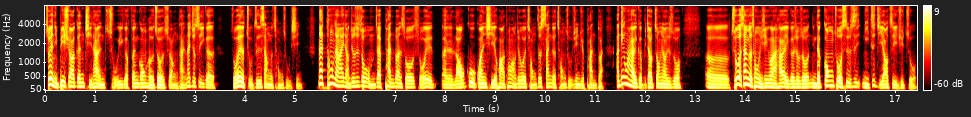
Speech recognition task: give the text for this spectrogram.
所以你必须要跟其他人处于一个分工合作的状态，那就是一个所谓的组织上的从属性。那通常来讲，就是说我们在判断说所谓呃牢固关系的话，通常就会从这三个从属性去判断啊。另外还有一个比较重要，就是说呃，除了三个从属性以外，还有一个就是说你的工作是不是你自己要自己去做。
